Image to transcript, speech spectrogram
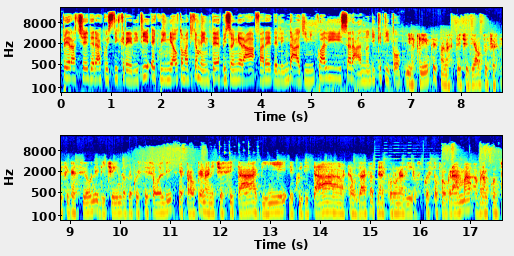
per accedere a questi crediti e quindi automaticamente bisognerà fare delle indagini. Quali saranno? Di che tipo? Il cliente fa una specie di autocertificazione dicendo che questi soldi è proprio una necessità di liquidità causata dal coronavirus. Questo programma avrà un controllo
